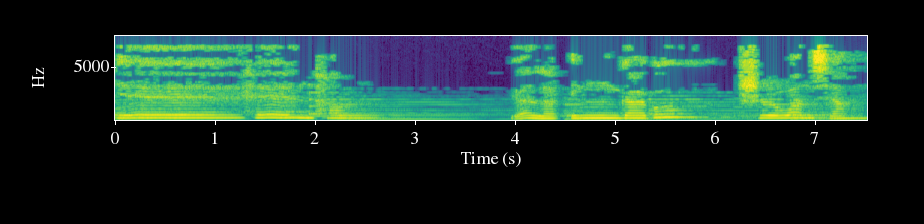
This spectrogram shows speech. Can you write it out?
天堂原来应该不是妄想，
